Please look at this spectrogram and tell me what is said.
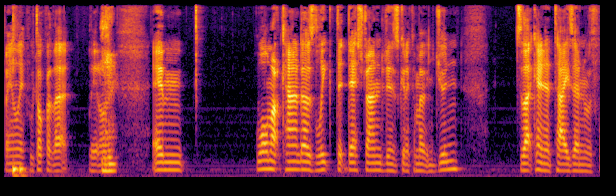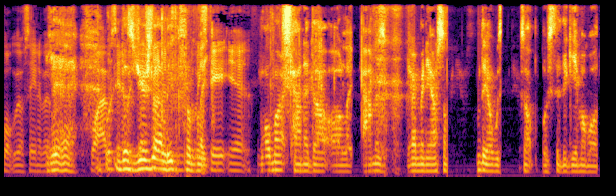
finally. We'll talk about that later on. Um, Walmart Canada has leaked that Death Stranding is going to come out in June. So that kind of ties in with what we were saying about. Yeah. what I was saying there's usually a leak from, like- date, yeah. Walmart Canada or like Amazon Germany or something. They always picks up close to the Game Award.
